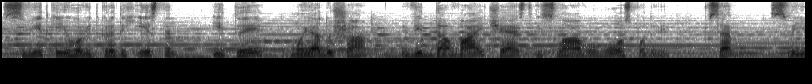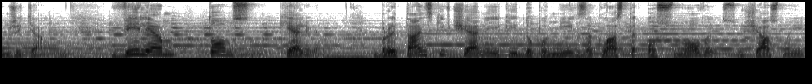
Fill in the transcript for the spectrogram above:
свідки його відкритих істин, і ти, моя душа, віддавай честь і славу Господові всем своїм життям. Вільям Томсон Кельвін, британський вчений, який допоміг закласти основи сучасної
